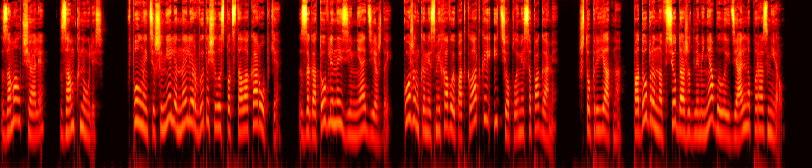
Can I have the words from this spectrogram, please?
Замолчали, замкнулись. В полной тишине Ленеллер вытащил из-под стола коробки с заготовленной зимней одеждой, кожанками с меховой подкладкой и теплыми сапогами. Что приятно, подобрано все даже для меня было идеально по размеру.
